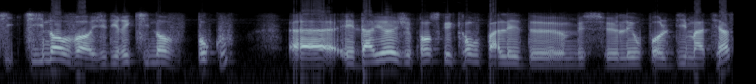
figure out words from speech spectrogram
qui, qui innove, je dirais, qui innove beaucoup. Euh, et d'ailleurs, je pense que quand vous parlez de M. Léopold Di Mathias,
